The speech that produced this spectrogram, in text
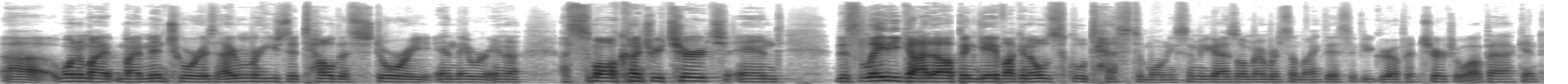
uh, one of my, my mentors, I remember he used to tell this story, and they were in a, a small country church, and this lady got up and gave like an old school testimony. Some of you guys will remember something like this if you grew up in church a while back. And,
